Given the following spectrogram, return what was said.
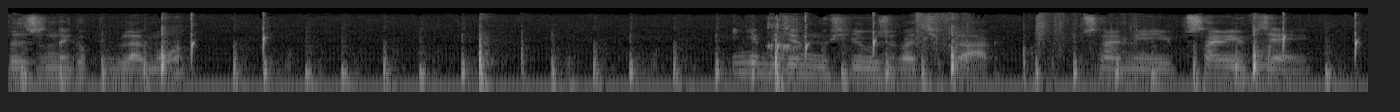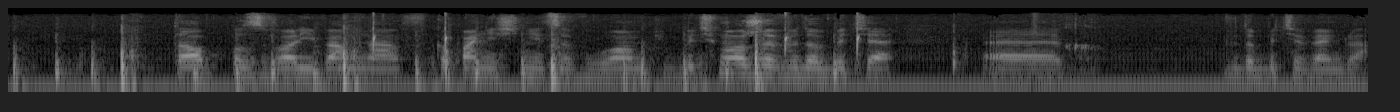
bez żadnego problemu i nie będziemy musieli używać flar, przynajmniej, przynajmniej w dzień. To pozwoli Wam na wkopanie się nieco w głąb i być może wydobycie, e, wydobycie węgla.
